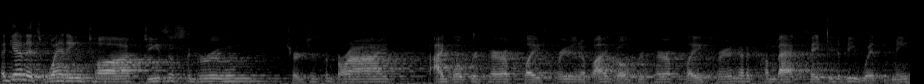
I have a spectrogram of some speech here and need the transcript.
Again, it's wedding talk, Jesus the groom, church is the bride, I go prepare a place for you, and if I go prepare a place for you, I'm going to come back, take you to be with me,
